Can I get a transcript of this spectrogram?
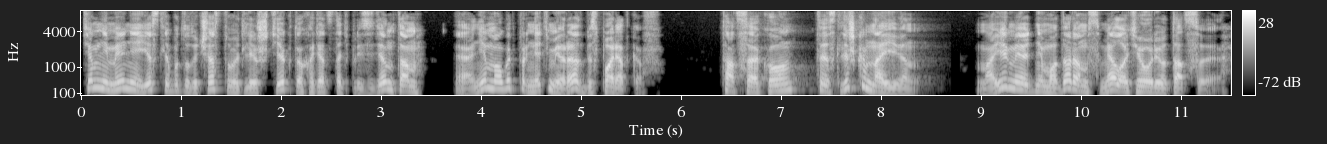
Тем не менее, если будут участвовать лишь те, кто хотят стать президентом, они могут принять меры от беспорядков. Тацуя-кун, ты слишком наивен. Майюми одним ударом смяла теорию Тацуя.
